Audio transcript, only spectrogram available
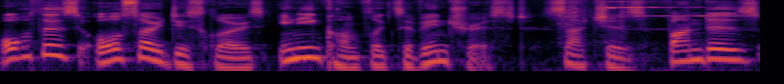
Authors also disclose any conflicts of interest, such as funders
